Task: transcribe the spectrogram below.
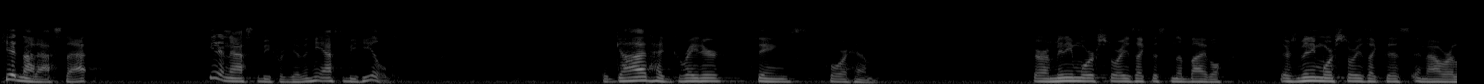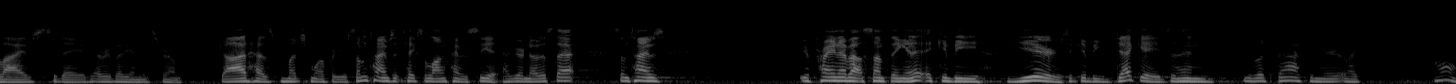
He had not asked that. He didn't ask to be forgiven, he asked to be healed. But God had greater things for him. There are many more stories like this in the Bible. There's many more stories like this in our lives today of everybody in this room. God has much more for you. Sometimes it takes a long time to see it. Have you ever noticed that? Sometimes you're praying about something and it, it can be years, it could be decades, and then you look back and you're like, oh,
